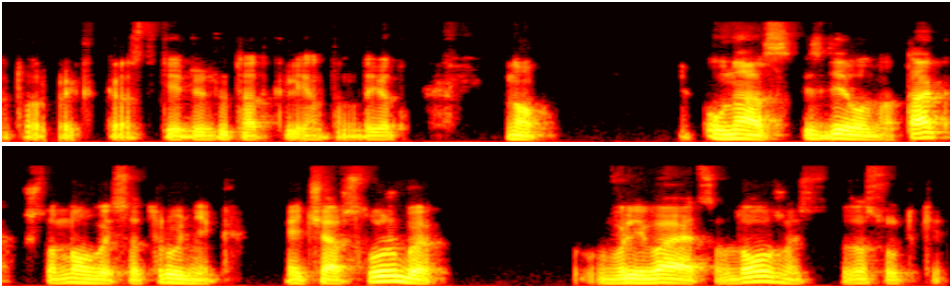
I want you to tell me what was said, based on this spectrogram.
который как раз-таки результат клиентам дает. Но у нас сделано так, что новый сотрудник HR-службы вливается в должность за сутки.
